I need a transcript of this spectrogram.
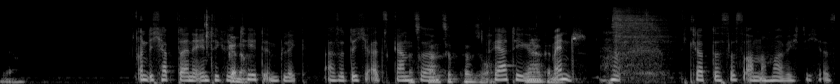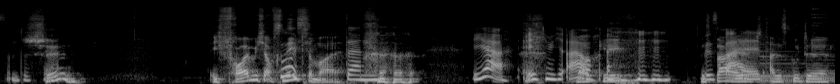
Ja. Und ich habe deine Integrität genau. im Blick. Also dich als ganze, als ganze fertiger ja, genau. Mensch. Ich glaube, dass das auch nochmal wichtig ist. Und das Schön. Ich freue mich aufs Gut, nächste Mal. Dann, ja, ich mich auch. Okay. Bis, Bis bald. bald. Alles Gute.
